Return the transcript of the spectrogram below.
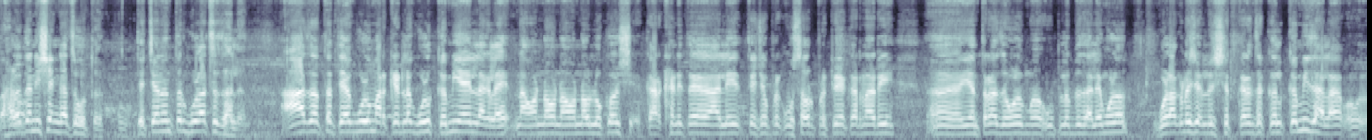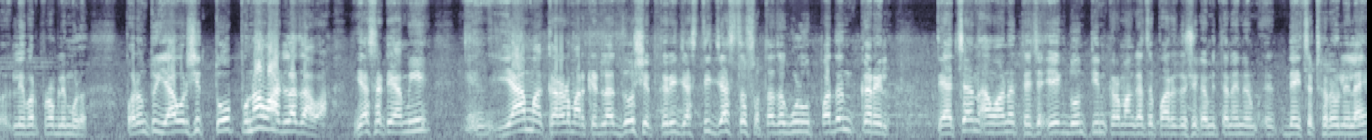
हळद आणि शेंगाचं होतं. त्याच्यानंतर गुळाचं झालं. आज आता त्या गुळ मार्केटला गुळ कमी यायला लागला आहे. नावांनाव नावांनाव लोक कारखान्यात आले त्याच्यावर प्र उसावर प्रक्रिया करणारी यंत्रणा जवळ उपलब्ध झाल्यामुळं गुळाकडे शे- शेतकऱ्यांचा कल कमी झाला लेबर प्रॉब्लेममुळं परंतु यावर्षी तो पुन्हा वाढला जावा. यासाठी आम्ही या मा कराड मार्केटला जो शेतकरी जास्तीत जास्त स्वतःचा गुळ उत्पादन करेल त्याच्या नावानं त्याच्या एक दोन तीन क्रमांकाचं पारितोषिक आम्ही त्यांना निर्म- द्यायचं ठरवलेलं आहे.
